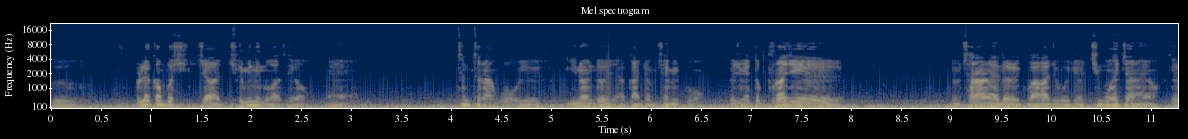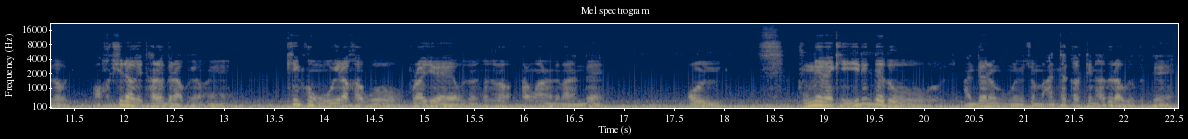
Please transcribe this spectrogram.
그 블랙컴버시 진짜 재밌는 것 같아요. 예. 튼튼하고 예, 인원도 약간 좀 재밌고 요즘에 또 브라질 좀 잘하는 애들 와가지고 지금 침공했잖아요. 그래서 어, 확실하게 다르더라고요. 예. 킹콩 오이락하고 브라질에 어떤 선수 활동하는 데 많은데 어유 국내 랭킹 1인데도 안 되는 거 보니까 좀 안타깝긴 하더라고요 그때.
